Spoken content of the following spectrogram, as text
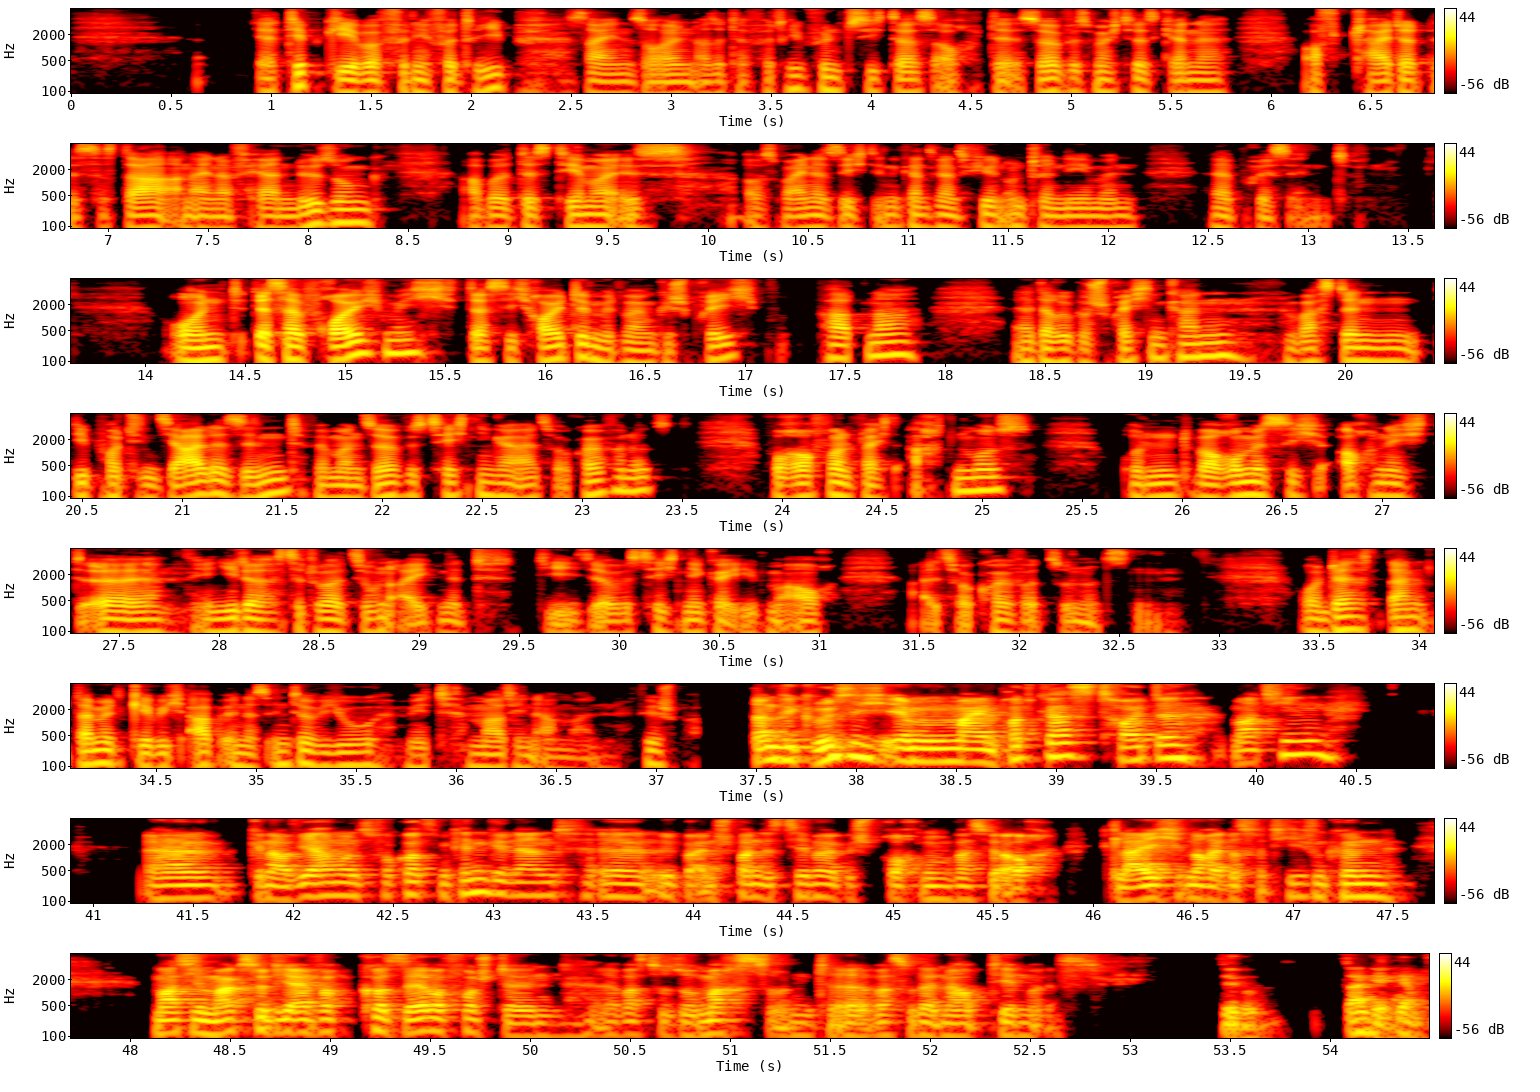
ja, Tippgeber für den Vertrieb sein sollen. Also der Vertrieb wünscht sich das, auch der Service möchte das gerne. Oft scheitert es da an einer fairen Lösung, aber das Thema ist aus meiner Sicht in ganz, ganz vielen Unternehmen äh, präsent. Und deshalb freue ich mich, dass ich heute mit meinem Gesprächspartner äh, darüber sprechen kann, was denn die Potenziale sind, wenn man Servicetechniker als Verkäufer nutzt, worauf man vielleicht achten muss und warum es sich auch nicht äh, in jeder Situation eignet, die Servicetechniker eben auch als Verkäufer zu nutzen. Und das, dann, damit gebe ich ab in das Interview mit Martin Ammann. Viel Spaß. Dann begrüße ich in meinem Podcast heute Martin. Äh, genau, wir haben uns vor kurzem kennengelernt, äh, über ein spannendes Thema gesprochen, was wir auch gleich noch etwas vertiefen können. Martin, magst du dich einfach kurz selber vorstellen, äh, was du so machst und äh, was so dein Hauptthema ist? Sehr gut. Danke, gern.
